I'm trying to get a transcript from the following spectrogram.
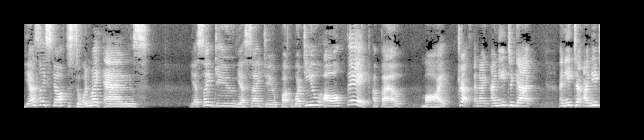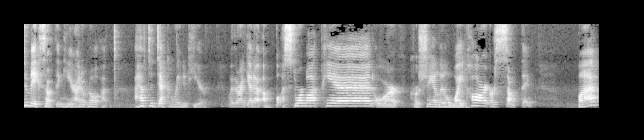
Yes, I still have to sew in my ends. Yes, I do. Yes, I do. But what do you all think about my dress? And I, I need to get, I need to, I need to make something here. I don't know. I, I have to decorate it here. Whether I get a, a store-bought pin or crochet a little white heart or something. But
